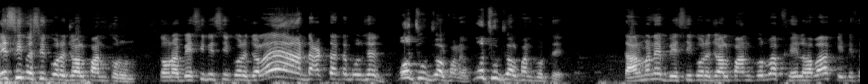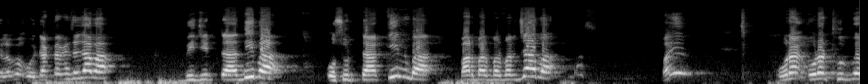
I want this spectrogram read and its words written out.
বেশি বেশি করে জল পান করুন। তোমরা বেশি বেশি করে জল ডাক্তারটা বলছে, প্রচুর জল পান প্রচুর জল পান করতে। তার মানে বেশি করে জল পান করবা ফেল হবা কিডনি ফেল হবে, ওই ডাক্তার কাছে যাবা। ভিজিটটা দিবা, ওষুধটা কিনবা, বারবার বারবার যাবা। ভাই, ওরা ওরা ঠুকবে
